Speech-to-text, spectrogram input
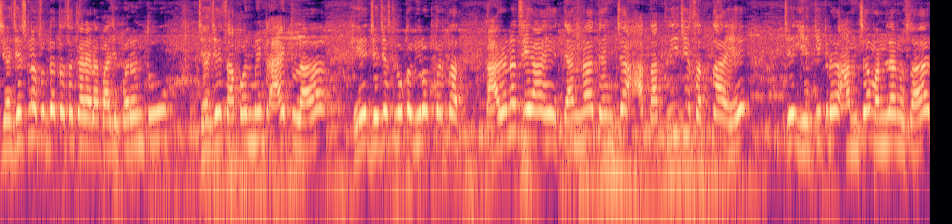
जजेसना सुद्धा तसं करायला पाहिजे. परंतु जजेस अपॉइंटमेंट ॲक्टला हे जजेस लोक विरोध करतात. कारणच हे आहे त्यांना त्यांच्या हातातली जी सत्ता आहे जे एकीकडं आमच्या म्हणल्यानुसार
